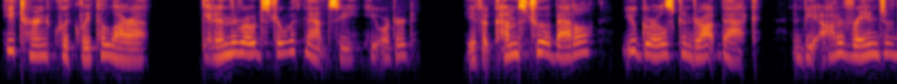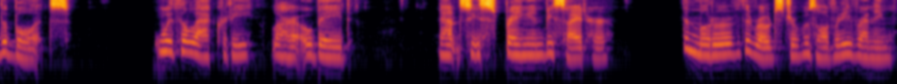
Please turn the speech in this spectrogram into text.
He turned quickly to Laura. Get in the roadster with Nancy, he ordered. If it comes to a battle, you girls can drop back and be out of range of the bullets. With alacrity, Laura obeyed. Nancy sprang in beside her. The motor of the roadster was already running,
